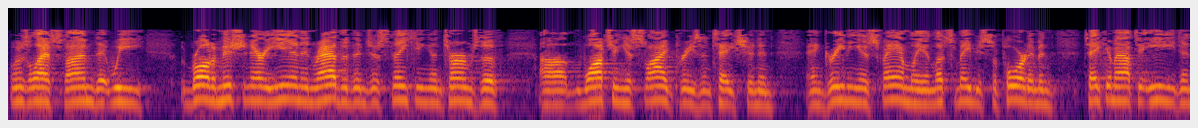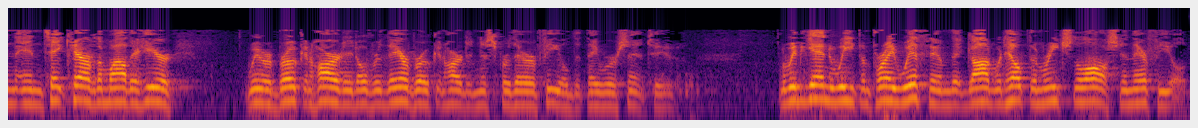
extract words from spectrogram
When was the last time that we brought a missionary in and rather than just thinking in terms of uh, watching his slide presentation and, and greeting his family and let's maybe support him and take him out to eat and, and take care of them while they're here, we were brokenhearted over their brokenheartedness for their field that they were sent to. We began to weep and pray with them that God would help them reach the lost in their field.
